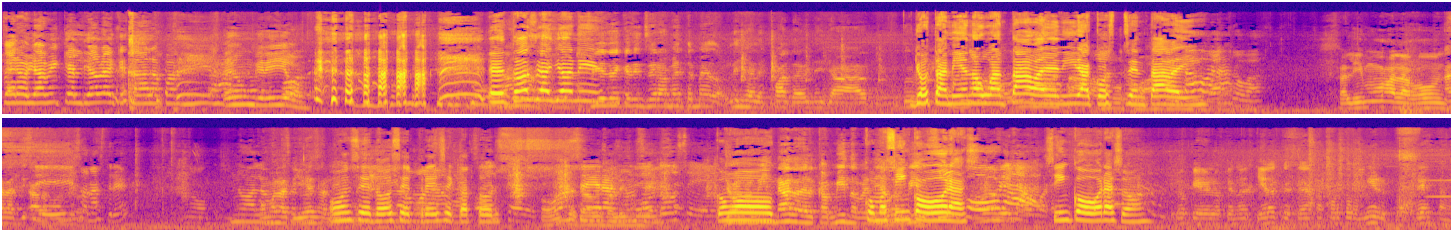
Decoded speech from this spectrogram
Pero ya vi que el diablo es el que estaba en la familia. Es un grillo. Entonces, Johnny, Fíjese que sinceramente me dolía la espalda de venir ya. yo también no aguantaba de venir sentada ahí. Salimos a las 11. A las a las No, a la Como a las 10. salí. 11, 12, 13, 14. 11 creo que salimos. Yo no Como, vi nada del camino. como dormido. 5 horas. 5 horas son. Lo que, lo que no entiendo es que dejan por dormir, prestan.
